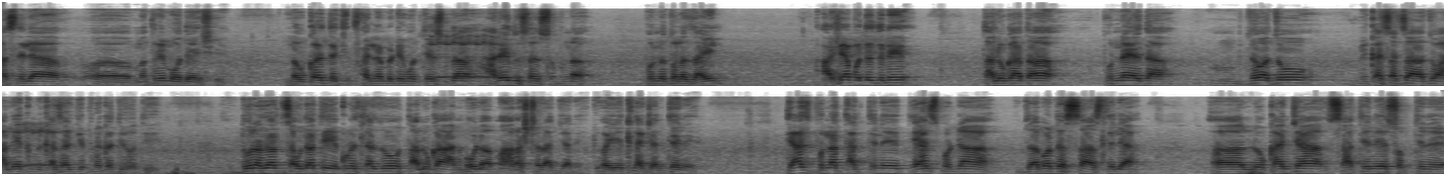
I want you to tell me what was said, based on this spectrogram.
असलेल्या मंत्री महोदयांशी लवकरच त्याची फायनल मिटिंग होते सुद्धा अरे दुसरं स्वप्न पूर्णत्वाला जाईल. अशा पद्धतीने तालुका आता पुन्हा एकदा जो जो विकासाचा जो आलेख विकासाची प्रगती होती दोन हजार चौदा ते एकोणीसला जो तालुका अनुभवला महाराष्ट्र राज्याने किंवा इथल्या जनतेने त्याच पुन्हा ताकदीने त्याच पुन्हा जबरदस्त असलेल्या लोकांच्या साथीने सोबतीने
